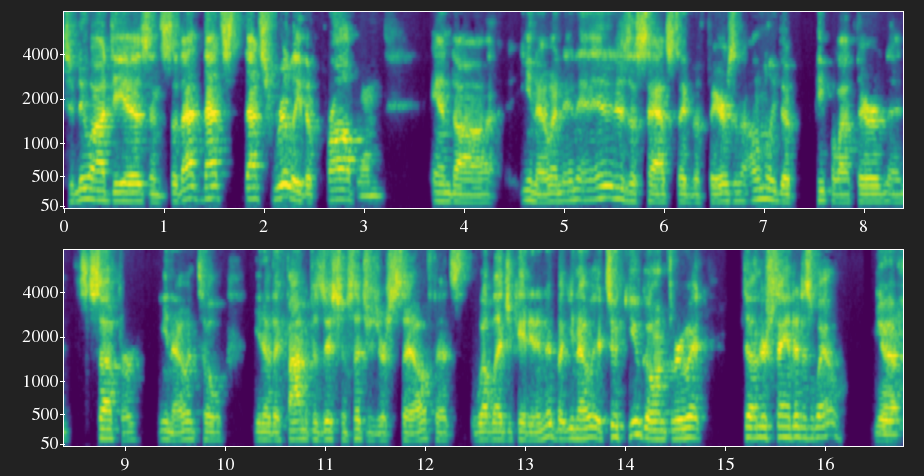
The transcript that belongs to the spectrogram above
to new ideas, and so that that's that's really the problem and uh, you know, and, and it is a sad state of affairs, and only the people out there that suffer, you know, until you know they find a physician such as yourself that's well educated in it. But you know, it took you going through it to understand it as well. Yeah.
